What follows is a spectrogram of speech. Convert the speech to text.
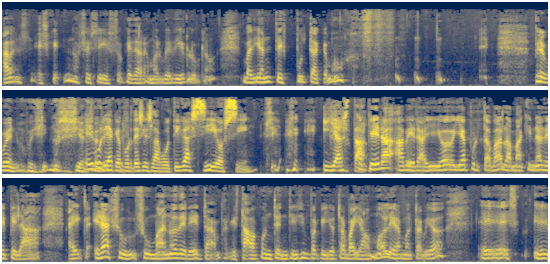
abans, és que no sé si això quedarà mal bé dir-lo, no? Va dir antes puta que monja. Però bueno, vull dir, no sé si Ell volia que portessis la botiga sí o sí. Sí. I ja està. Perquè era, a veure, jo ja portava la màquina de pelar, eh, era su, su mano dreta, perquè estava contentíssim, perquè jo treballava molt, era molt treballador, eh, eh,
